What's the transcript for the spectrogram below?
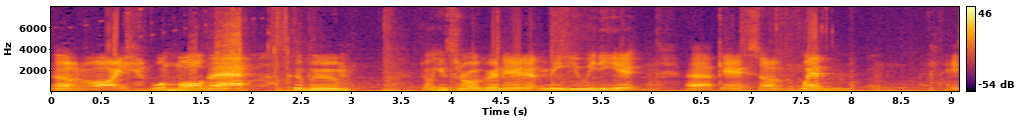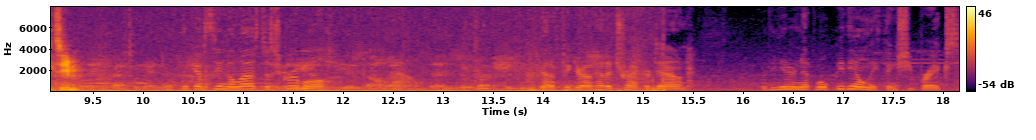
Oh boy, one more there. Kaboom. Don't you throw a grenade at me, you idiot. Uh, okay, so web hit him. I think I've seen the last of Screwball. Gotta figure out how to track her down. The internet won't be the only thing she breaks.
